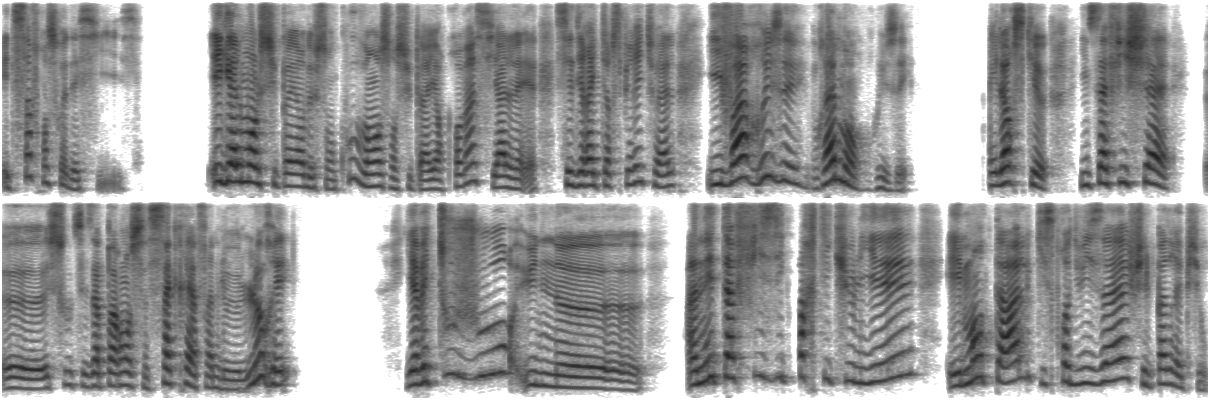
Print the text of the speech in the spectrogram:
et de Saint François d'Assise. Également le supérieur de son couvent, son supérieur provincial, ses directeurs spirituels. Il va ruser, vraiment ruser. Et lorsqu'il s'affichait euh, sous ses apparences sacrées afin de le leurrer, il y avait toujours une, euh, un état physique particulier et mental qui se produisait chez le Padre Pio.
